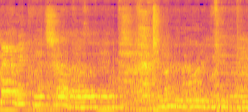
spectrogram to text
Merry Christmas to you.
